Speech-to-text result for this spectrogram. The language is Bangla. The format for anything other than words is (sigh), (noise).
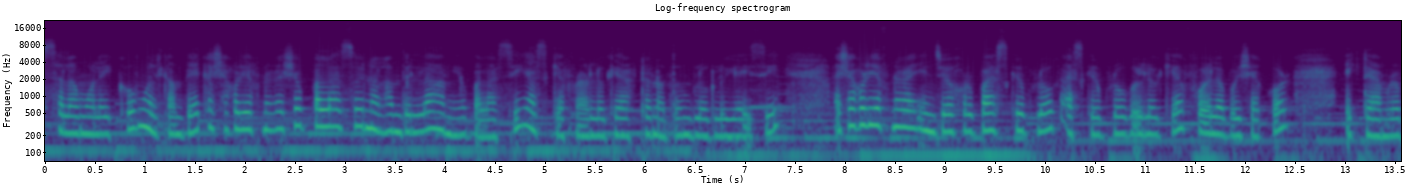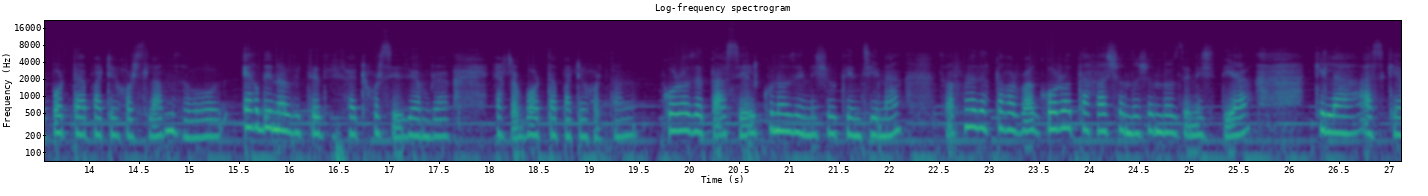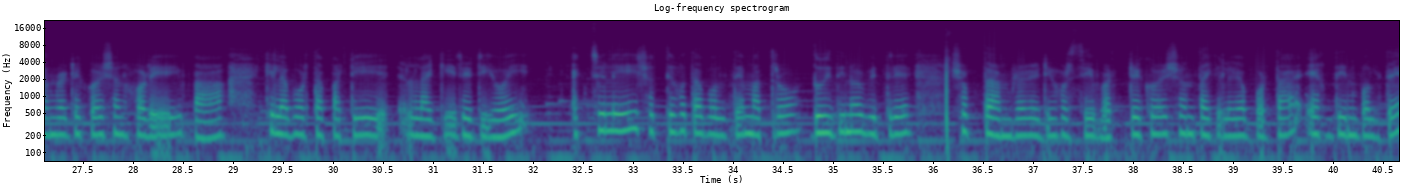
আসসালামু আলাইকুম, ওয়েলকাম ব্যাক। আশা করি আপনারা সব ভালো আছেন। আলহামদুলিল্লাহ, আমিও ভালো আছি। আজকে আপনার লগে একটা নতুন ব্লগ লই আইছি। আশা করি আপনারা এনজয় করবা আজকের ব্লগ। আজকের ব্লগ হইল গিয়া পয়লা বৈশাখর একটা আমরা বর্তা পার্টি করছিলাম। তো একদিনের ভিতরে ডিসাইড করছি যে আমরা একটা বর্তা পার্টি করতাম। গরো যেটা আছিল, কোনো জিনিসও কিনছি না। তো আপনারা দেখতে পারবা, গরো থাকা সুন্দর সুন্দর জিনিস দিয়া কিলা আজকে আমরা ডেকোরেশন করে বা কিলা বর্তা পার্টি লাগি রেডি হই। অ্যাকচুয়ালি সত্যি কথা বলতে মাত্র দুই দিনের ভিতরে সপ্তাহ আমরা রেডি করছি বাট ডেকোরেশন তাকে লইয়া বর্তা একদিন বলতে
